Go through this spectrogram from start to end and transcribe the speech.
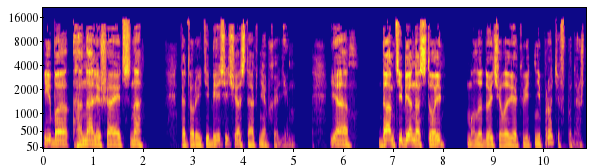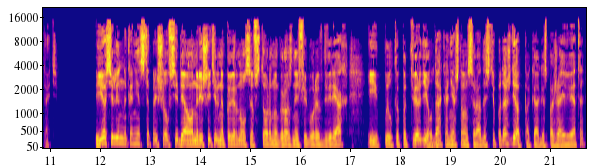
ибо она лишает сна, который тебе сейчас так необходим. Я дам тебе настой. Молодой человек ведь не против подождать?» Йоселин наконец-то пришел в себя. Он решительно повернулся в сторону грозной фигуры в дверях и пылко подтвердил, да, конечно, он с радостью подождет, пока госпожа Ивета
